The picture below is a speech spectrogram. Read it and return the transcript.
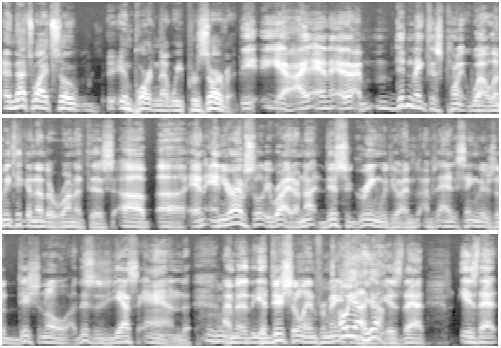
and that's why it's so important that we preserve it. Yeah, I, and, and I didn't make this point well. Let me take another run at this. Uh, uh, and and you're absolutely right. I'm not disagreeing with you. I'm, I'm saying there's additional. This is yes and. I'm uh, the additional information. Oh, yeah, yeah. Is that is that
